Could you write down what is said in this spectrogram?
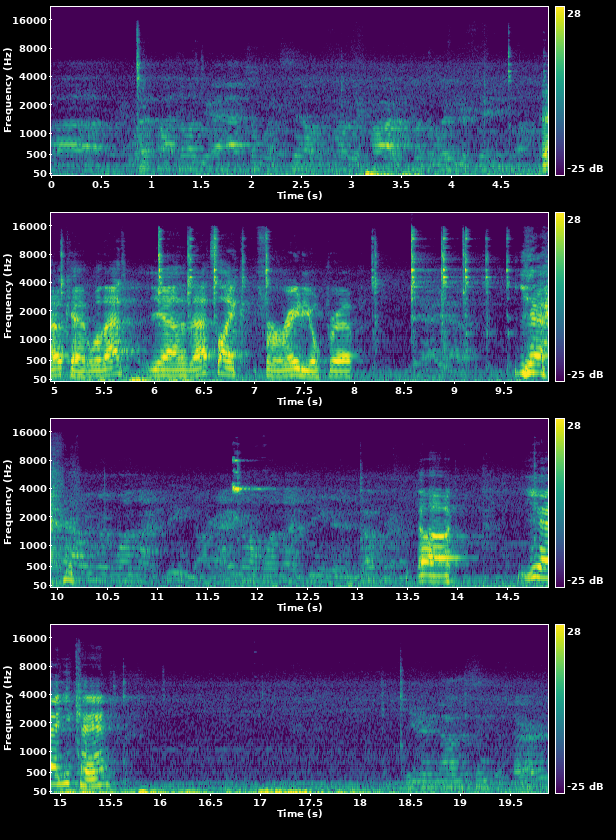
Uh, what if I told you I had someone sit on the front of the car and put the limiter fit in? Okay, well that yeah, that's like for radial prep. Yeah, yeah, that's Yeah. probably went 119, dog. I ain't going 119 in a no prep. Uh, yeah, you didn't know this thing's a third,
